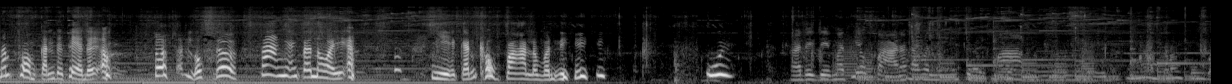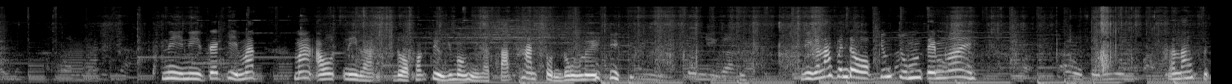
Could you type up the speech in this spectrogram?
น้ำพร้อมกันแต่แท้ๆได้เอาลบเด้อทางยังแต่หน่อยเหงี่ยกันเข้าป่าแล้ววันนี้ อุ้ยพาเด็กๆมาเที่ยวป่านะคะ วันนี้สนุกมากเลยนี่นี่แต่กี่มามาเอานี่ล่ะ ดอกพักติ๋วอยี่หมองนี่ล่ะตัดห่านต้นลงเลยต้นนี้ก็นี่กำลังเป็นดอกจุ่มๆเต็มเลยเออต้นนี้กำลังเป็น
